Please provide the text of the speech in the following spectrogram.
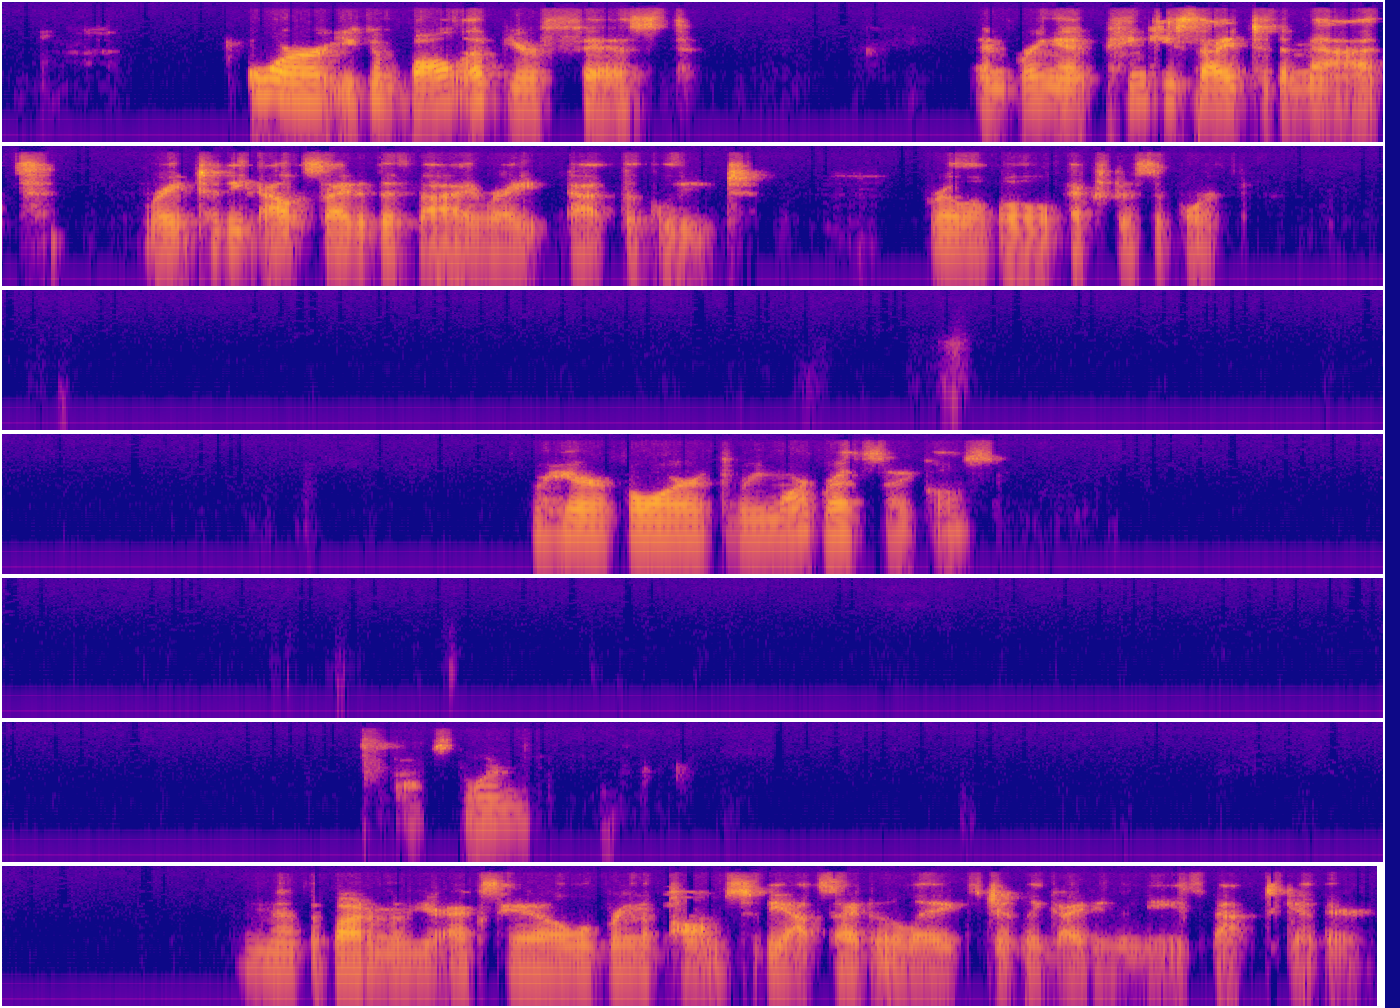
or you can ball up your fist and bring it pinky side to the mat, right to the outside of the thigh, right at the glute for a little extra support. We're here for three more breath cycles. Last one. And at the bottom of your exhale, we'll bring the palms to the outside of the legs, gently guiding the knees back together.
